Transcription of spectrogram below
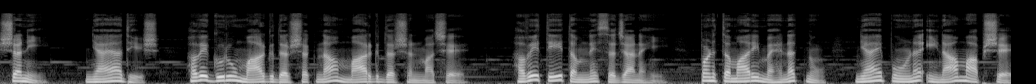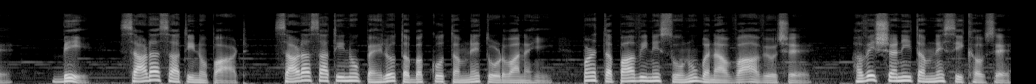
શનિ, ન્યાયાધીશ, હવે ગુરુ માર્ગદર્શકના માર્ગદર્શનમાં છે. હવે તે તમને સજા નહીં, પણ તમારી મહેનતનું ન્યાયપૂર્ણ ઇનામ આપશે. બે, સાડાસાતીનો પાઠ. સાડાસાતીનો પહેલો તબક્કો તમને તોડવા નહીં, પણ તપાવીને સોનું બનાવવા આવ્યો છે. હવે શનિ તમને શીખવશે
